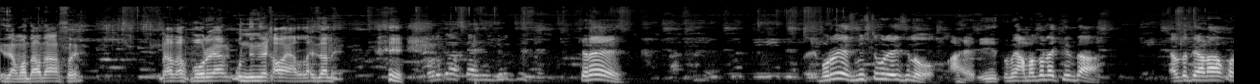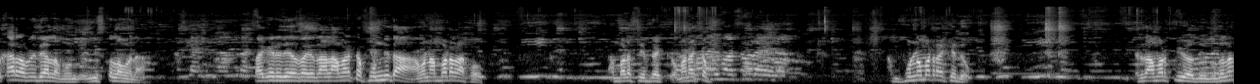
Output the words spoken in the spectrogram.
এই যে আমার দাদা আছে, দাদা পরে আর কোন দিন যে খাওয়ায়, আল্লাহ জানে। বড় মিষ্টি করে এইছিল আহে রি তুমি আমার জন্য কিনতা? এত টিয়াটা আপনি দিলাম মিস করলাম না। তাকে দিয়ে থাকে তাহলে আমার একটা ফোন দিতা, আমার নাম্বারটা রাখো। নাম্বারটা সেভ রাখো মানে একটা ফোন নাম্বারটা রেখে দেও। এটা তো আমার প্রিয়, তুমি বুঝো না?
